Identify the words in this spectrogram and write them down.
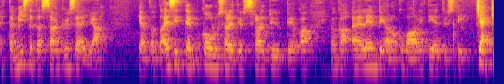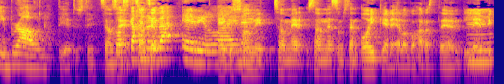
että mistä tässä on kyse. Ja Ja, tota, ja sitten koulussa oli tietysti sellainen tyyppi, joka, jonka ää, lempielokuva oli tietysti Jackie Brown. Tietysti. Se on Koska se, hän se oli on se, vähän erilainen. Eikö se on, niin, se on, mer- se on ne semmoisten oikeiden elokuvaharrastajien mm. lempi,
